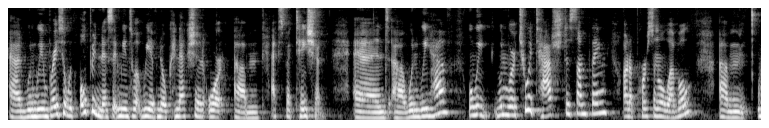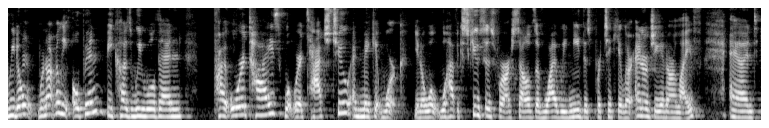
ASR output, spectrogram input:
And when we embrace it with openness it means that we have no connection or um, expectation. And uh, when we have when we when we're too attached to something on a personal level um, we don't we're not really open because we will then prioritize what we're attached to and make it work. You know, we'll, we'll have excuses for ourselves of why we need this particular energy in our life, and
